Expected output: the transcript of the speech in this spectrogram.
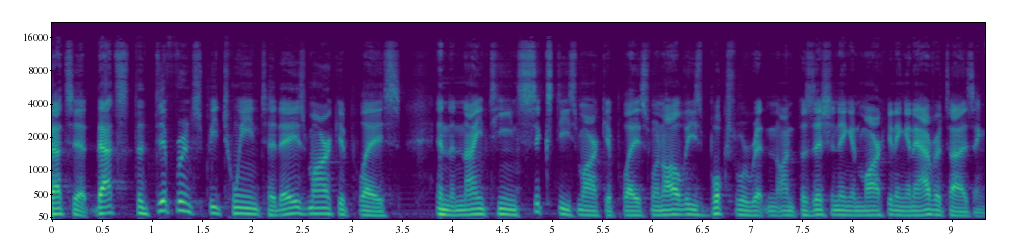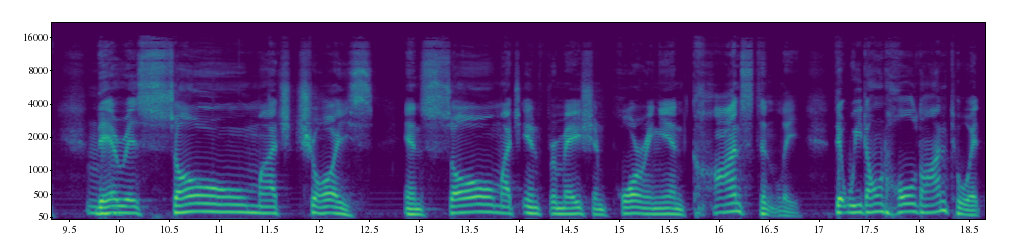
That's it. That's the difference between today's marketplace and the 1960s marketplace when all these books were written on positioning and marketing and advertising. Mm-hmm. There is so much choice and so much information pouring in constantly that we don't hold on to it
